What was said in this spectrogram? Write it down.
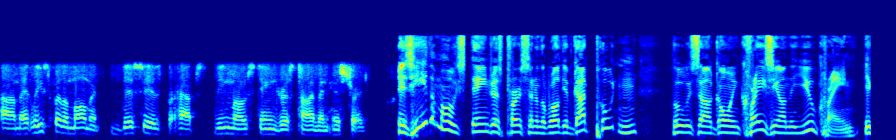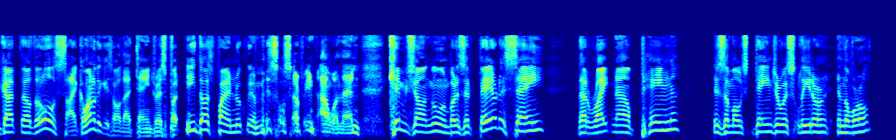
um, at least for the moment, this is perhaps the most dangerous time in history. Is he the most dangerous person in the world? You've got Putin, who's uh, going crazy on the Ukraine. You got the, the, little psycho. I don't think he's all that dangerous, but he does fire nuclear missiles every now and then. Kim Jong Un. But is it fair to say that right now Ping is the most dangerous leader in the world?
